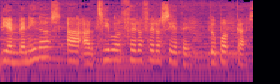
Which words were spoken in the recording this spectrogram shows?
Bienvenidos a Archivo 007, tu podcast.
